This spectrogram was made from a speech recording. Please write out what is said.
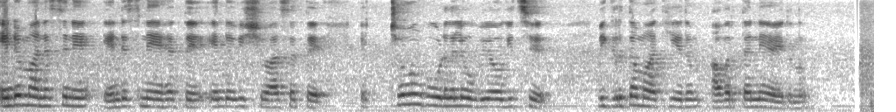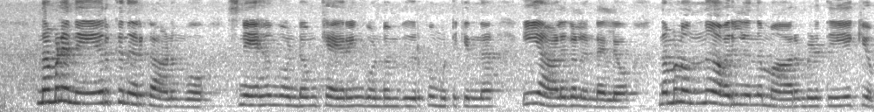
എന്റെ മനസ്സിനെ എന്റെ സ്നേഹത്തെ എന്റെ വിശ്വാസത്തെ ഏറ്റവും കൂടുതൽ ഉപയോഗിച്ച് വികൃതമാക്കിയതും അവർ തന്നെയായിരുന്നു. നമ്മളെ നേർക്ക് നേർ കാണുമ്പോൾ സ്നേഹം കൊണ്ടും കെയറിങ് കൊണ്ടും വീർപ്പ് മുട്ടിക്കുന്ന ഈ ആളുകളുണ്ടല്ലോ. നമ്മളൊന്ന് അവരിൽ നിന്ന് മാറുമ്പോഴത്തേക്കും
